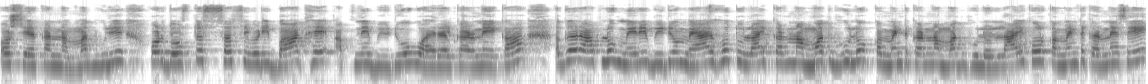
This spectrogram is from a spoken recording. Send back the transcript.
और शेयर करना मत भूलिए। और दोस्तों, सबसे बड़ी बात है अपने वीडियो वायरल करने का। अगर आप लोग मेरे वीडियो में आए हो तो लाइक करना मत भूलो कमेंट करना मत भूलो। लाइक और कमेंट करने से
